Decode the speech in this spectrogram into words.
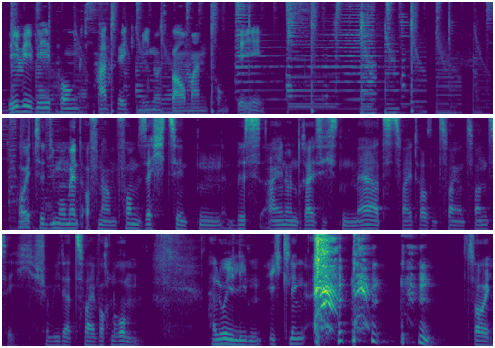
www.patrick-baumann.de. Heute die Momentaufnahmen vom 16. bis 31. März 2022. Schon wieder zwei Wochen rum. Hallo ihr Lieben, ich klinge... Sorry.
